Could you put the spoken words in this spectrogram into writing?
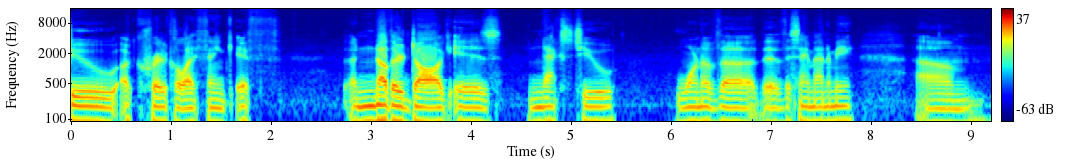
do a critical, I think, if another dog is next to one of the, the, the same enemy. Um,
